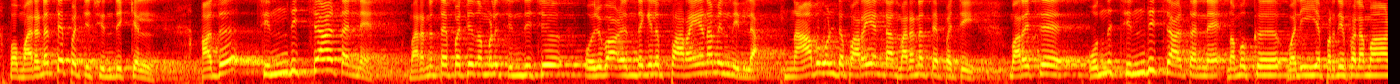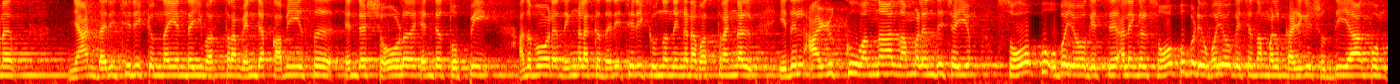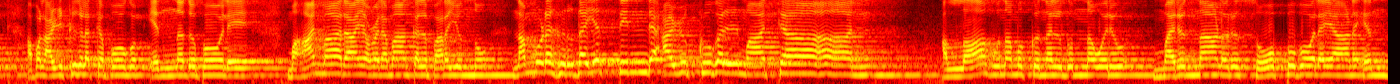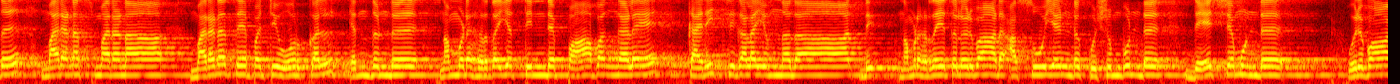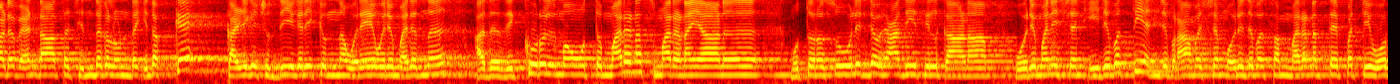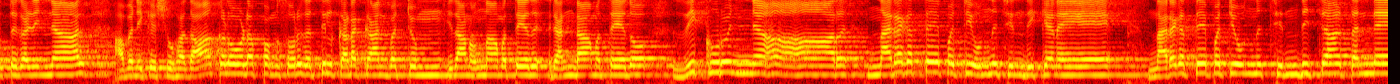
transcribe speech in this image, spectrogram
അപ്പോൾ മരണത്തെപ്പറ്റി ചിന്തിക്കൽ. അത് ചിന്തിച്ചാൽ തന്നെ മരണത്തെപ്പറ്റി നമ്മൾ ചിന്തിച്ച് ഒരുപാട് എന്തെങ്കിലും പറയണമെന്നില്ല. നാവ് കൊണ്ട് പറയേണ്ട മരണത്തെപ്പറ്റി. മറിച്ച് ഒന്ന് ചിന്തിച്ചാൽ തന്നെ നമുക്ക് വലിയ പ്രതിഫലമാണ്. ഞാൻ ധരിച്ചിരിക്കുന്ന എന്റെ ഈ വസ്ത്രം എന്റെ കമീസ് എന്റെ ഷോൾ എന്റെ തൊപ്പി അതുപോലെ നിങ്ങളൊക്കെ ധരിച്ചിരിക്കുന്ന നിങ്ങളുടെ വസ്ത്രങ്ങൾ ഇതിൽ അഴുക്കു വന്നാൽ നമ്മൾ എന്ത് ചെയ്യും? സോപ്പ് ഉപയോഗിച്ച് അല്ലെങ്കിൽ സോപ്പ് പൊടി ഉപയോഗിച്ച് നമ്മൾ കഴുകി ശുദ്ധിയാക്കും. അപ്പോൾ അഴുക്കുകളൊക്കെ പോകും എന്നതുപോലെ മഹാന്മാരായ വലമാക്കൾ പറയുന്നു നമ്മുടെ ഹൃദയത്തിന്റെ അഴുക്കുകൾ മാറ്റാൻ അള്ളാഹു നമുക്ക് നൽകുന്ന ഒരു മരുന്നാണ് ഒരു സോപ്പ് പോലെയാണ്. എന്ത്? മരണസ്മരണ. മരണത്തെ പറ്റി ഓർക്കൽ എന്തുണ്ട്? നമ്മുടെ ഹൃദയത്തിന്റെ പാപങ്ങളെ കരിച്ചു കളയുന്നതാ നമ്മുടെ ഹൃദയത്തിൽ ഒരുപാട് അസൂയുണ്ട് കുശുമ്പുണ്ട് ദേഷ്യമുണ്ട് ഒരുപാട് വേണ്ടാത്ത ചിന്തകളുണ്ട്. ഇതൊക്കെ കഴുകി ശുദ്ധീകരിക്കുന്ന ഒരേ ഒരു മരുന്ന് അത് ദിക്കുറുൽ മൗത്ത് മരണസ്മരണയാണ്. മുത്തുറസൂലിന്റെ ഒരു ഹദീസിൽ കാണാം ഒരു മനുഷ്യൻ ഇരുപത്തിയഞ്ച് പ്രാവശ്യം ഒരു ദിവസം മരണത്തെപ്പറ്റി ഓർത്തു കഴിഞ്ഞാൽ അവനിക്ക് ശുഹദാക്കളോടൊപ്പം സ്വർഗത്തിൽ കടക്കാൻ പറ്റും. ഇതാണ് ഒന്നാമത്തേത്. രണ്ടാമത്തേതോ ദിക്കുറുന്നാർ നരകത്തെ പറ്റി ഒന്ന് ചിന്തിക്കണേ. നരകത്തെ പറ്റി ഒന്ന് ചിന്തിച്ചാൽ തന്നെ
